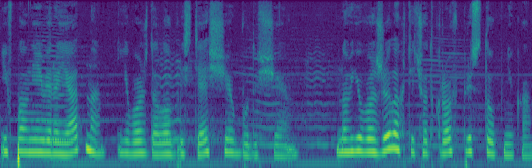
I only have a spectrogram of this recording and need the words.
и вполне вероятно, его ждало блестящее будущее но в его жилах течет кровь преступника.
